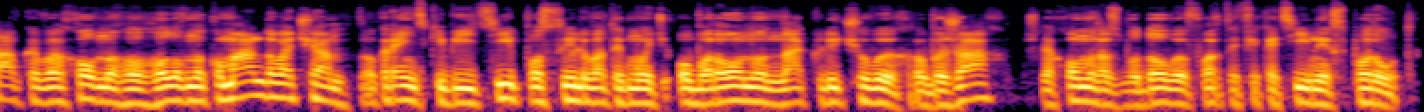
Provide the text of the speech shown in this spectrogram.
ставки верховного головнокомандувача українські бійці посилюватимуть оборону на ключових рубежах шляхом розбудови фортифікаційних споруд.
